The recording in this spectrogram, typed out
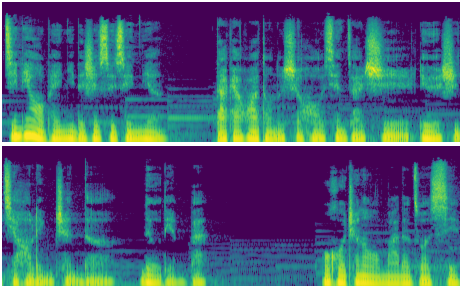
今天我陪你的是碎碎念。打开话筒的时候，现在是六月十七号凌晨的六点半。我活成了我妈的作息：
